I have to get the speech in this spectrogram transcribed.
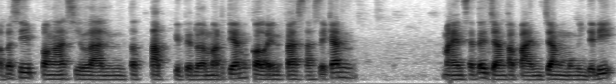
apa sih penghasilan tetap gitu. Dalam artian kalau investasi kan mindsetnya jangka panjang mungkin. Jadi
